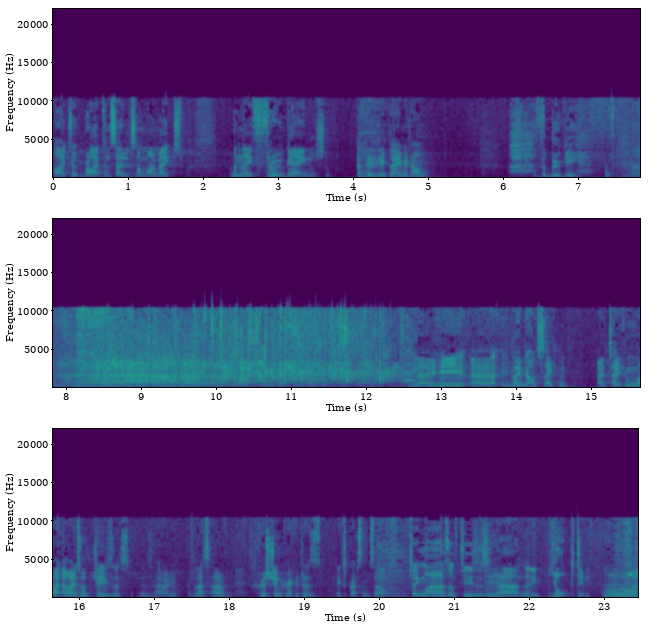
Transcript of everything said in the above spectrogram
I took bribes and so did some of my mates. And they threw games. And who did he blame it on? The boogie. No, he uh, he blamed it on Satan. I'd taken my eyes off Jesus. Is how he. That's how Christian cricketers express themselves. Taking my eyes off Jesus. Yeah, and then he yorked him. Right.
